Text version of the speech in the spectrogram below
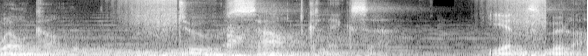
Welcome to Soundkleckse. Jens Müller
